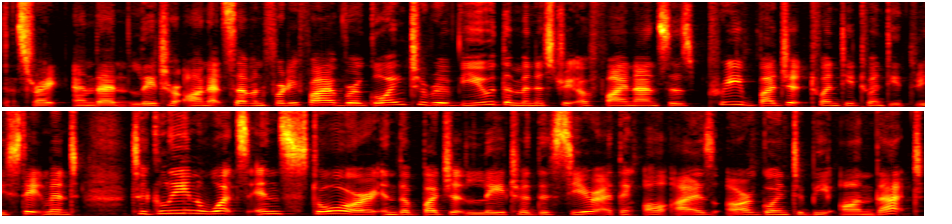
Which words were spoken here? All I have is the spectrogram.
That's right. And then later on at 7:45 we're going to review the Ministry of Finance's pre-budget 2023 statement to glean what's in store in the budget later this year. I think all eyes are going to be on that,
